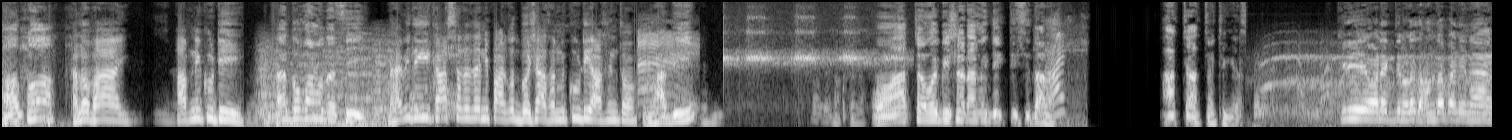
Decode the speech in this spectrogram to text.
হ্যাঁ হ্যালো ভাই আপনি কুটি? হ্যাঁ দোকানত আছি। ভাবি দেখি কার সাথে জানি পার্কত বসে আছেন আমি কুটি আসেন তো। ভাবি? ও আচ্ছা ওই বিষয়টা আমি দেখতেছি দাঁড়া। আচ্ছা আচ্ছা ঠিক আছে। কিরে অনেকদিন হলে ধান্দা পানি নাই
